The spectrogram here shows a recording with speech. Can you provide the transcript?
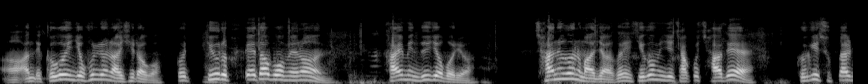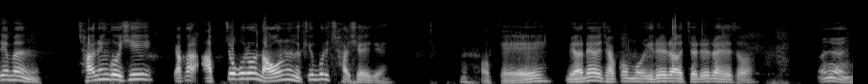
아, 안 돼. 그거 이제 훈련하시라고. 그 뒤로 빼다 보면은 타이밍 늦어버려. 차는 건 맞아. 그래, 지금 이제 자꾸 차대, 그게 숙달되면 차는 것이 약간 앞쪽으로 나오는 느낌으로 차셔야 돼. 오케이. 미안해요. 자꾸 뭐 이래라 저래라 해서. 아니, 아니.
